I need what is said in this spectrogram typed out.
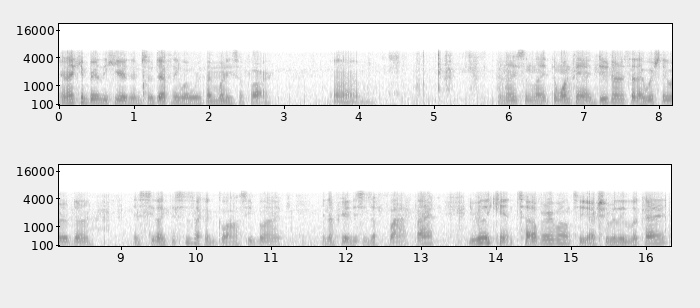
And I can barely hear them, so definitely well worth my money so far. Um, they're nice and light. The one thing I do notice that I wish they would have done is see like this is like a glossy black and up here this is a flat black you really can't tell very well until you actually really look at it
